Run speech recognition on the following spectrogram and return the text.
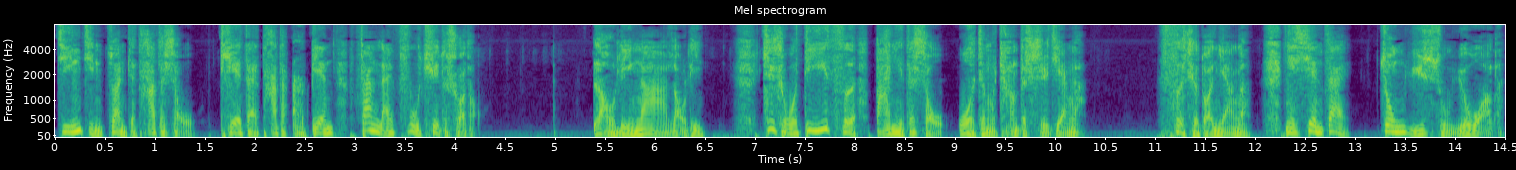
紧紧攥着他的手，贴在他的耳边，翻来覆去的说道：“老林啊，老林，这是我第一次把你的手握这么长的时间了，四十多年了，你现在终于属于我了。”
